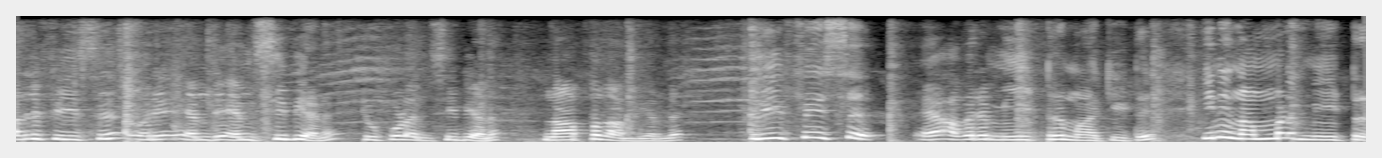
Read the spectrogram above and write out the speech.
അതിൽ ഫീസ് ഒരു എം എം സി ബി ആണ്. Two pole M C B ആണ്. നാൽപ്പത് ആംബിയറിന്റെ. ത്രീ ഫേസ് അവരെ മീറ്റർ മാറ്റിയിട്ട് ഇനി നമ്മൾ മീറ്റർ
